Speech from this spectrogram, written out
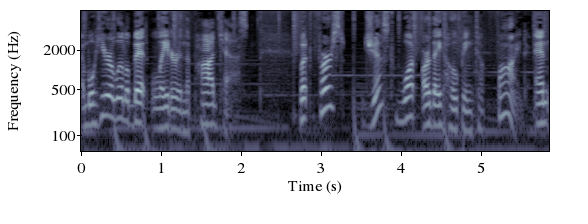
and we'll hear a little bit later in the podcast. But first, just what are they hoping to find? And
